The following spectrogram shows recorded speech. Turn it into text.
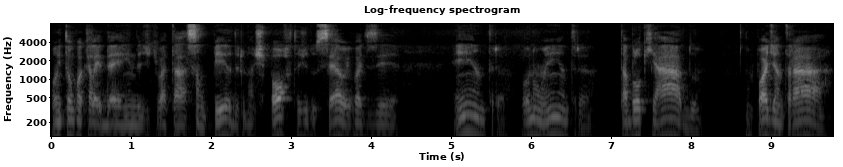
Ou então com aquela ideia ainda de que vai estar São Pedro nas portas do céu e vai dizer, entra ou não entra, está bloqueado, não pode entrar,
